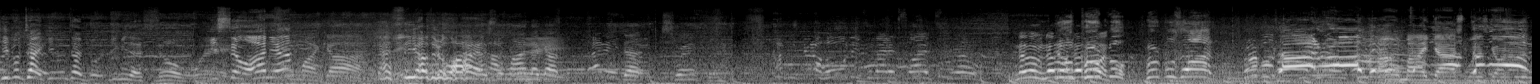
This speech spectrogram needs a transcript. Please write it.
Keep him tight, keep him tight. Give me this. No way. He's still on, yeah? Oh my god. That's the other line. That's the line that got that swam. I'm just gonna hold it so that it slides through. Another, another, No, another purple. one. Purple's on. Purple's on, we're on! Oh my gosh, what is going on?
